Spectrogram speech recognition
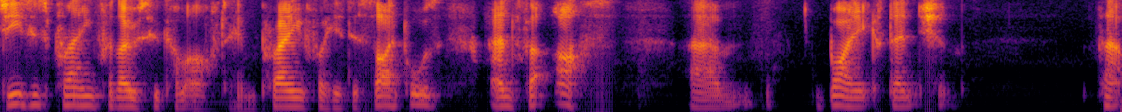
Jesus praying for those who come after him, praying for his disciples and for us um, by extension, that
